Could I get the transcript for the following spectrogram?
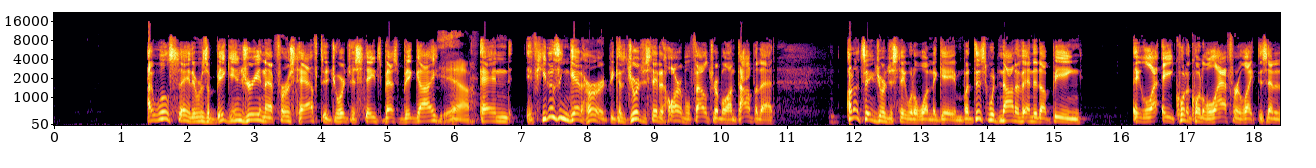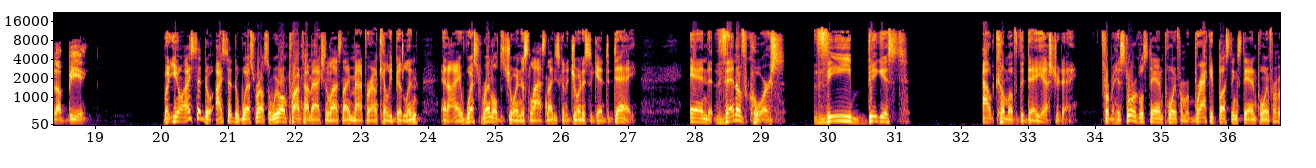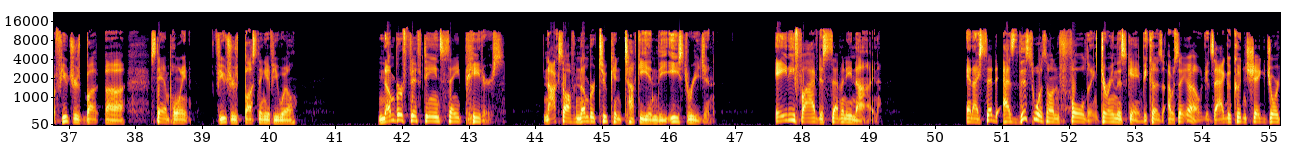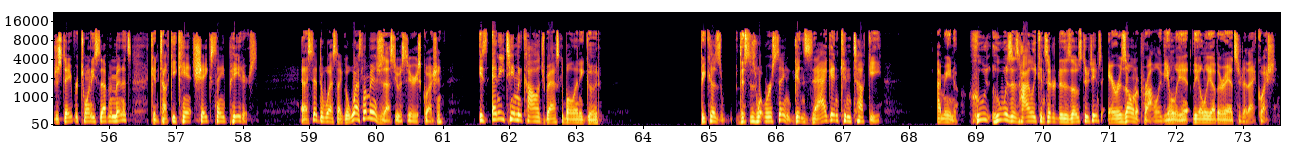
I will say there was a big injury in that first half to Georgia State's best big guy. Yeah. And if he doesn't get hurt, because Georgia State had horrible foul trouble on top of that, I'm not saying Georgia State would have won the game, but this would not have ended up being a, a quote unquote laugher like this ended up being. But you know, I said to I said to Wes Reynolds, so we were on primetime action last night. Matt Brown, Kelley Bydlon, and I. Wes Reynolds joined us last night. He's going to join us again today. And then, of course, the biggest outcome of the day yesterday from a historical standpoint, from a bracket busting standpoint, from a futures bu- uh, standpoint, futures busting, if you will. Number 15, St. Peter's knocks off number two, Kentucky in the East region, 85 to 79. And I said, as this was unfolding during this game, because I was saying, oh, Gonzaga couldn't shake Georgia State for 27 minutes. Kentucky can't shake St. Peter's. And I said to Wes, I go, Wes, let me just ask you a serious question. Is any team in college basketball any good? Because this is what we're saying Gonzaga and Kentucky. I mean, who who was as highly considered as those two teams? Arizona, probably the only the only other answer to that question.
